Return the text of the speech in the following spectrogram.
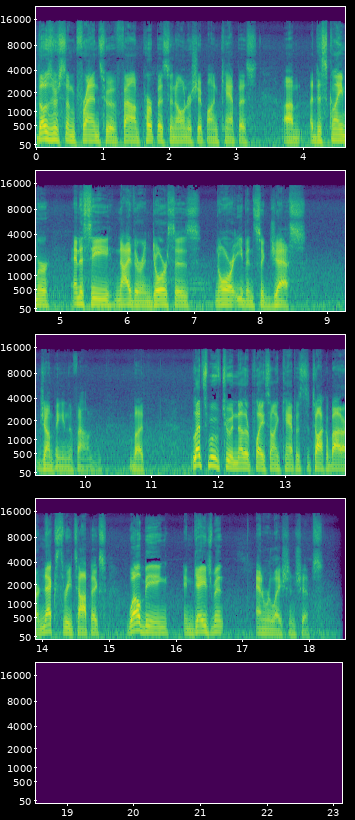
Those are some friends who have found purpose and ownership on campus. Um, a disclaimer, NSC neither endorses nor even suggests jumping in the fountain. But let's move to another place on campus to talk about our next three topics, well-being, engagement, and relationships.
